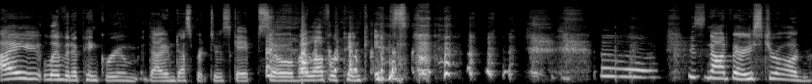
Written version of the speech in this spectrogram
I live in a pink room that I'm desperate to escape, so my love for pink is it's not very strong.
